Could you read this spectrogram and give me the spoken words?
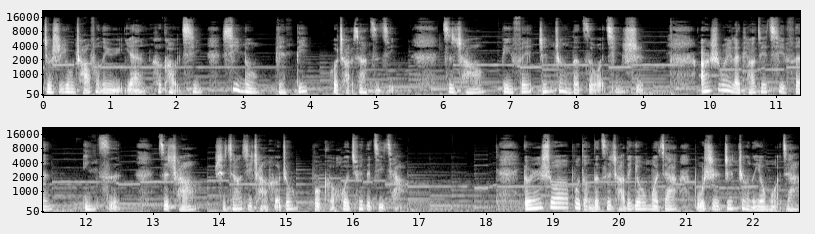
就是用嘲讽的语言和口气戏弄、贬低或嘲笑自己。自嘲并非真正的自我轻视，而是为了调节气氛，因此，自嘲。是交际场合中不可或缺的技巧。有人说，不懂得自嘲的幽默家不是真正的幽默家。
